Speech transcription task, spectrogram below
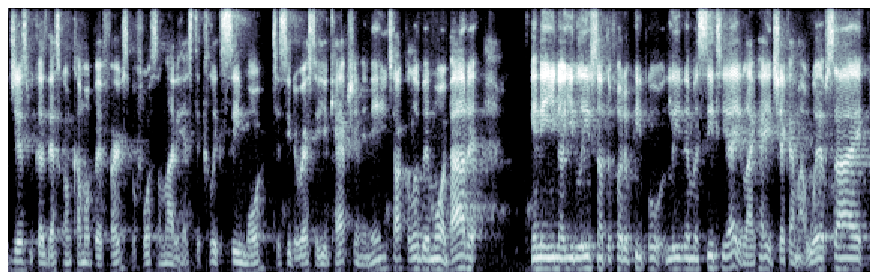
just because that's going to come up at first before somebody has to click see more to see the rest of your caption. And then you talk a little bit more about it. And then, you know, you leave something for the people, leave them a CTA like, hey, check out my website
